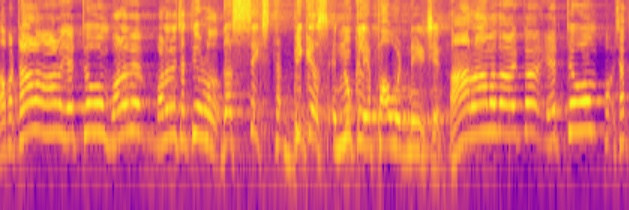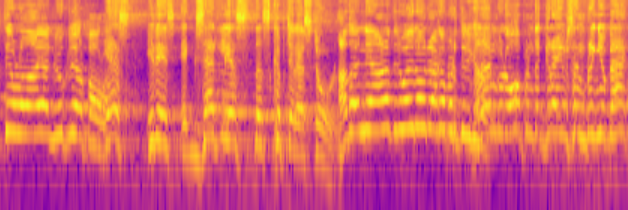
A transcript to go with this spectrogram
ആ പട്ടാളമാണ് ഏറ്റവും വളരെ വളരെ ശക്തിയുള്ളത് The sixth biggest nuclear powered nation. ആറാമതായിട്ട് ഏറ്റവും പ- ശക്തിയുള്ളതായ ന്യൂക്ലിയർ പവർ Yes, it is exactly as the scripture has told. അത് തന്നെയാണ് തിരുവചനവും And രേഖപ്പെടുത്തിയിരിക്കുന്നത് I'm going to open the graves and bring you back.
